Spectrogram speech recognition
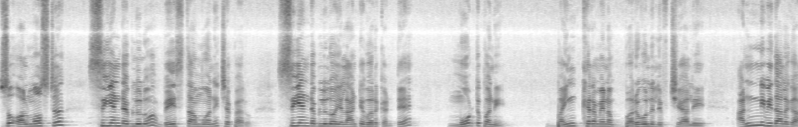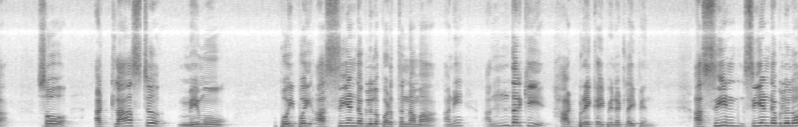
సో ఆల్మోస్ట్ సిఎన్డబ్ల్యూలో వేస్తాము అని చెప్పారు. సిఎన్డబ్ల్యూలో ఎలాంటి వర్క్ అంటే మోటు పని భయంకరమైన బరువులు లిఫ్ట్ చేయాలి అన్ని విధాలుగా. సో అట్ లాస్ట్ మేము పోయి పోయి ఆ సిఎన్డబ్ల్యూలో పడుతున్నామా అని అందరికీ హార్ట్ బ్రేక్ అయిపోయినట్లు అయిపోయింది. ఆ సిఎన్ సిఎన్డబ్ల్యూలో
